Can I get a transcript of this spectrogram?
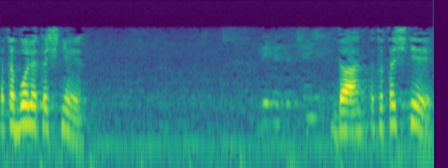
Это более точнее. Да, это точнее.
